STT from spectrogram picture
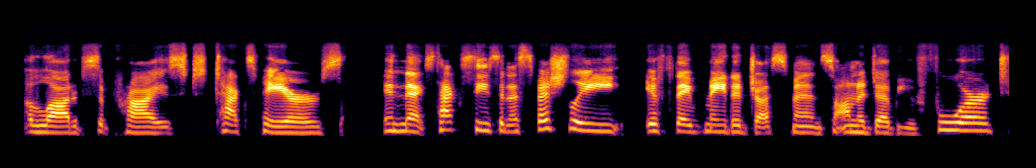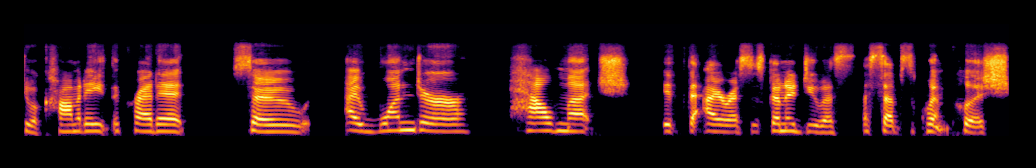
a lot of surprised taxpayers in next tax season, especially if they've made adjustments on a W 4 to accommodate the credit. So I wonder how much if the IRS is going to do a, a subsequent push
